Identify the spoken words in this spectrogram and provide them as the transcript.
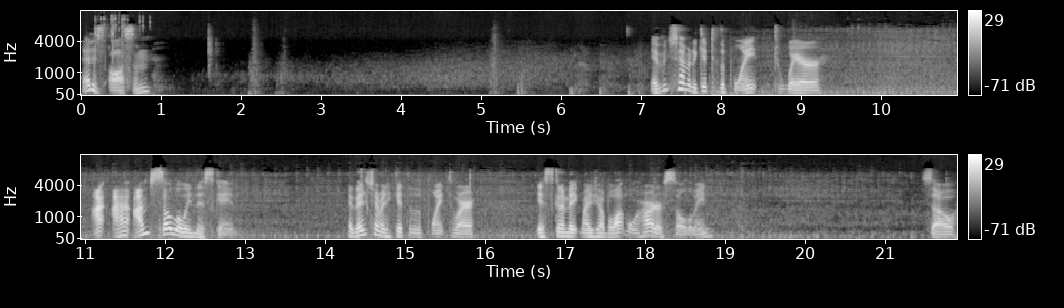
That is awesome. Eventually I'm going to get to the point to where I, I, I'm soloing this game. Eventually I'm going to get to the point to where it's going to make my job a lot more harder soloing. So,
